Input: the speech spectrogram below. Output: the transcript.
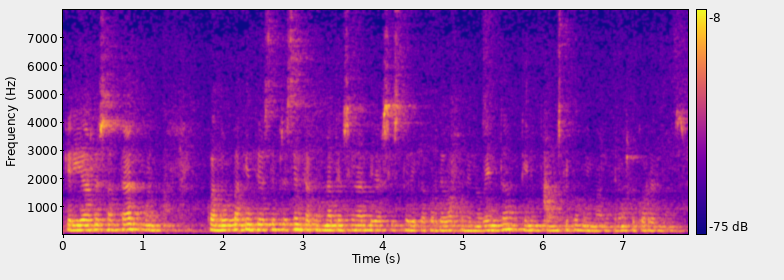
Quería resaltar, bueno, cuando un paciente se presenta con una tensión arterial sistólica por debajo de 90, tiene un pronóstico muy malo, tenemos que correr más.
